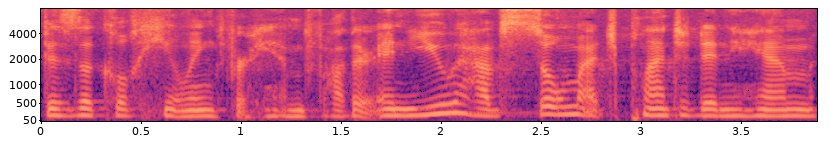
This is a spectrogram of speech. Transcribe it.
physical healing for him, Father. And you have so much planted in him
